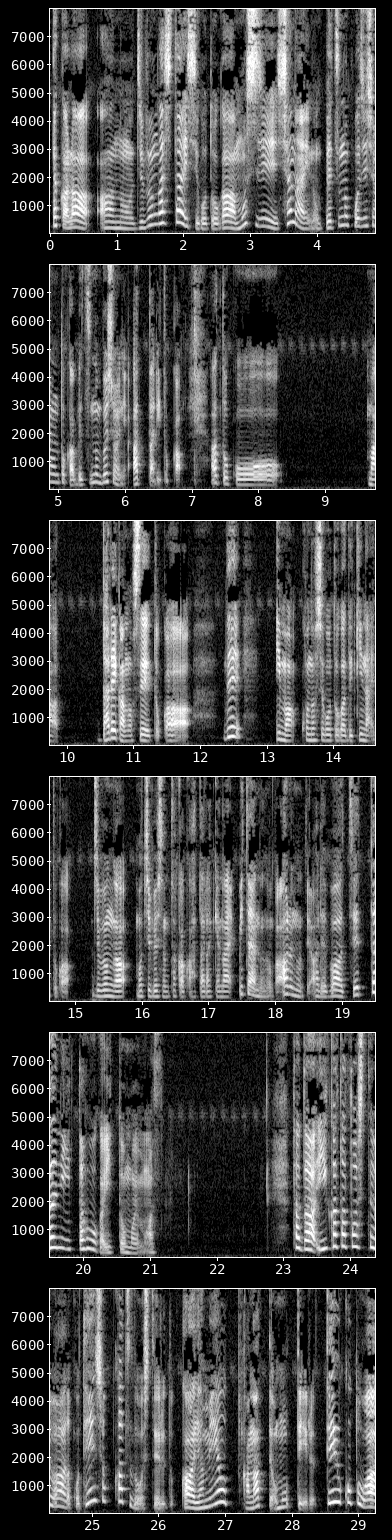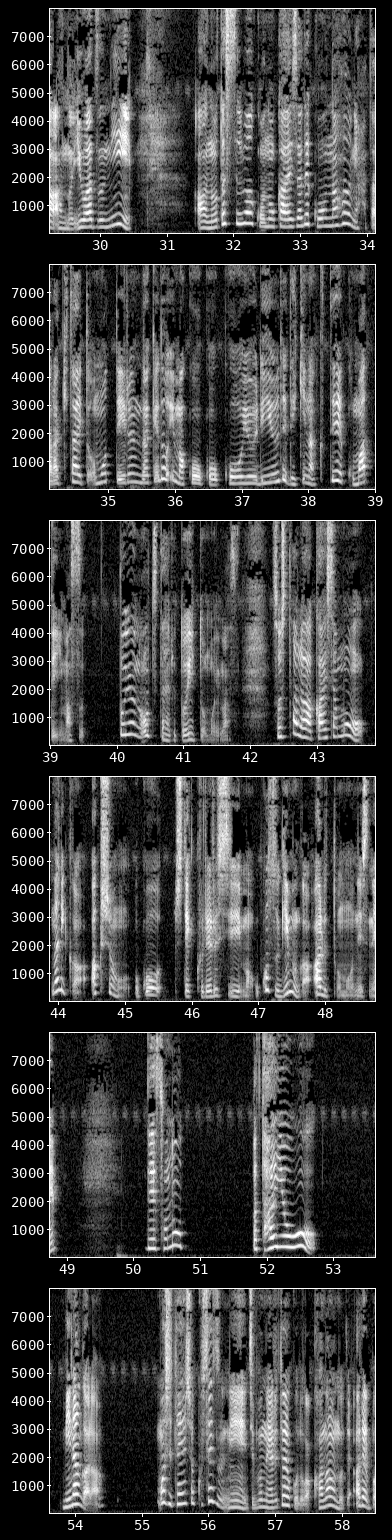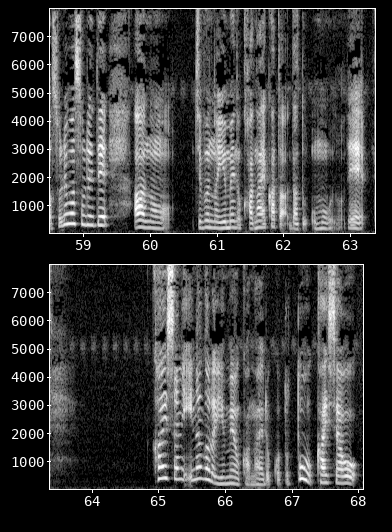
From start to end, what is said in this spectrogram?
だからあの自分がしたい仕事がもし社内の別のポジションとか別の部署にあったりとかあとこうまあ誰かのせいとかで今この仕事ができないとか自分がモチベーション高く働けないみたいなのがあるのであれば絶対に行った方がいいと思います。ただ言い方としてはこう転職活動してるとかやめようかなって思っているっていうことはあの言わずにあの私はこの会社でこんな風に働きたいと思っているんだけど今こうこうこういう理由でできなくて困っていますというのを伝えるといいと思います。そしたら会社も何かアクションを起こしてくれるし、まあ、起こす義務があると思うんですね。でその対応を見ながらもし転職せずに自分のやりたいことが叶うのであればそれはそれであの自分の夢の叶え方だと思うので会社にいながら夢を叶えることと会社を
